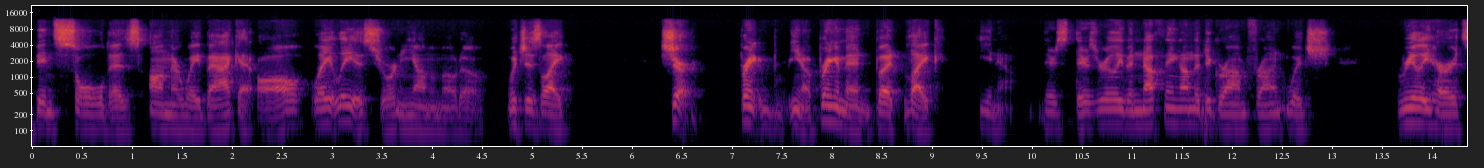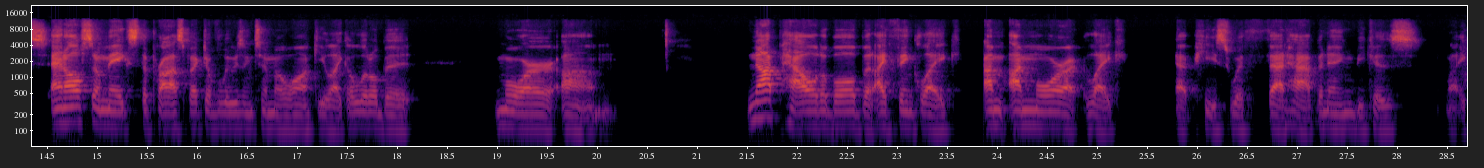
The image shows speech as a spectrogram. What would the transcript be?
been sold as on their way back at all lately is Jordan Yamamoto, which is like, sure, bring you know bring him in, but like you know there's there's really been nothing on the Degrom front, which really hurts, and also makes the prospect of losing to Milwaukee like a little bit more um not palatable, but I think like I'm I'm more like at peace with that happening because like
